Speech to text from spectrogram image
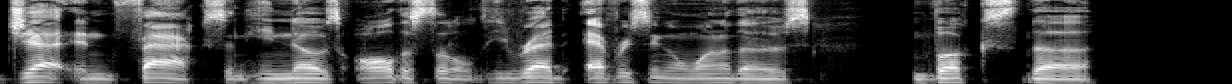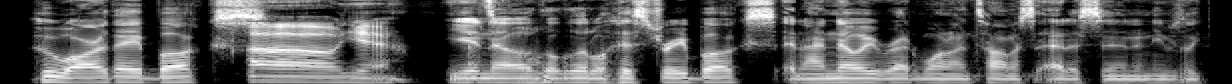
jet in facts, and he knows all this little. He read every single one of those books. The Who Are They books. Oh yeah, you that's know cool. the little history books, and I know he read one on Thomas Edison, and he was like,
